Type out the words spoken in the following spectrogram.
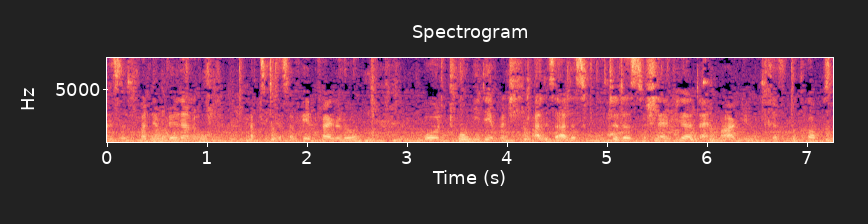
Also von den Bildern oben hat sich das auf jeden Fall gelohnt. Und Toni, dir wünsche ich alles, alles Gute, dass du schnell wieder deinen Magen in den Griff bekommst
